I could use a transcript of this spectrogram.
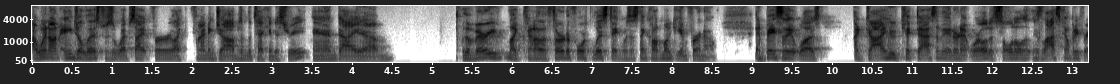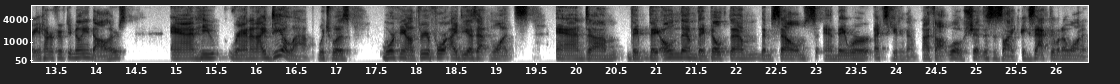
I went on AngelList, which is a website for like finding jobs in the tech industry, and I um, the very like kind of the third or fourth listing was this thing called Monkey Inferno, and basically it was a guy who kicked ass in the internet world. Had sold his last company for eight hundred fifty million dollars, and he ran an idea lab, which was working on three or four ideas at once. And um, they they owned them, they built them themselves, and they were executing them. I thought, whoa, shit, this is like exactly what I wanted.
